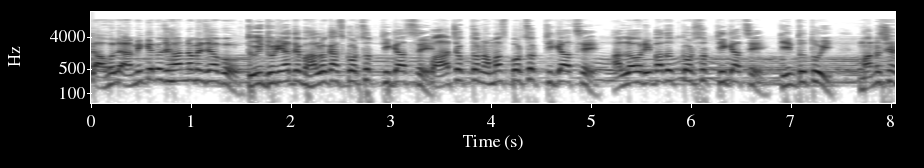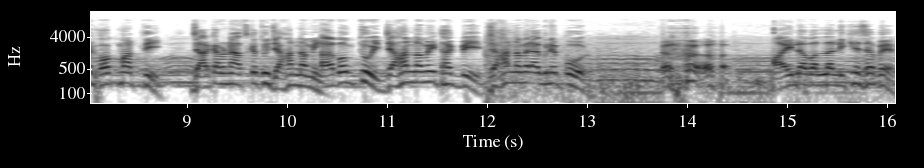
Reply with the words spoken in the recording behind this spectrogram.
তাহলে আমি কেন জাহান নামে যাব? তুই দুনিয়াতে ভালো কাজ করছ, ঠিক আছে। পাঁচক তো নামাজ পড়ছ, ঠিক আছে। আল্লাহর ইবাদত করছ, ঠিক আছে। কিন্তু তুই মানুষের হক মারতি, যার কারণে আজকে তুই জাহান্নামী। এবং তুই জাহান্নামেই থাকবি। জাহান্নামের আগুনে পুর। আইলা বাল্লা লিখে যাবেন।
